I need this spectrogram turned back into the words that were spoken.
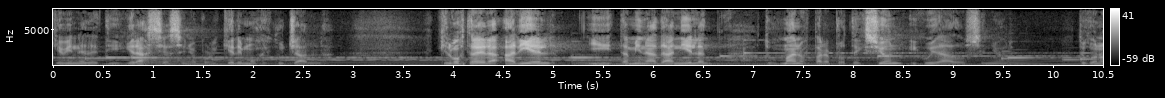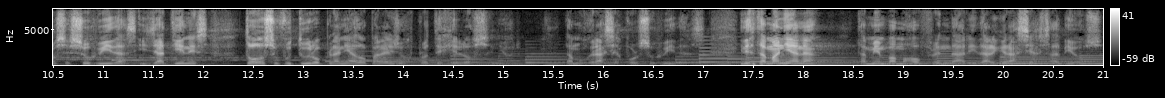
que viene de ti. Gracias, Señor, porque queremos escucharla. Queremos traer a Ariel y también a Daniel en tus manos para protección y cuidado, Señor. Tú conoces sus vidas y ya tienes todo su futuro planeado para ellos. Protégelos, Señor. Damos gracias por sus vidas. Y en esta mañana también vamos a ofrendar y dar gracias a Dios,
